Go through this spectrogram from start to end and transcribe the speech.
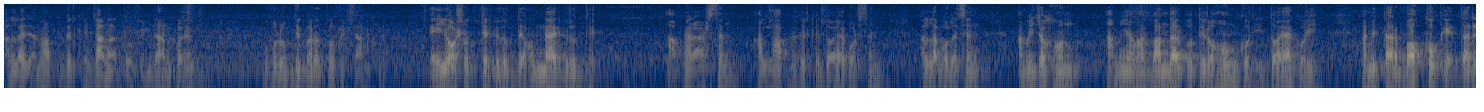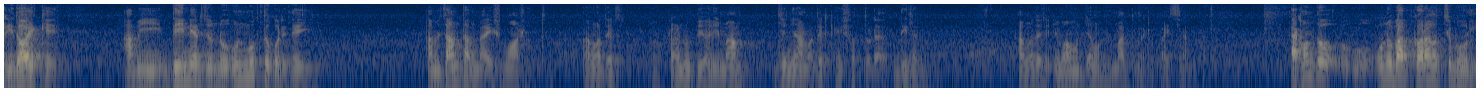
আল্লাহ যেন আপনাদেরকে জানার তৌফিক দান করেন, উপলব্ধি করার তৌফিক দান করেন। এই অসত্যের বিরুদ্ধে, অন্যায়ের বিরুদ্ধে আপনারা আসছেন। আল্লাহ আপনাদেরকে দয়া করছেন। আল্লাহ বলেছেন, আমি যখন আমি আমার বান্দার প্রতি রহম করি, দয়া করি। আমি তার বক্ষকে, তার হৃদয়কে আমি দিনের জন্য উন্মুক্ত করে দেই। আমি জানতাম না এই মহাসত্য। আমাদের প্রাণপ্রিয় ইমাম, যিনি আমাদের এই সত্যটা দিলেন। আমাদের ইমামুজ্জামানের মাধ্যমে এটা পাইছি আমরা। এখন তো অনুবাদ করা হচ্ছে ভুল।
